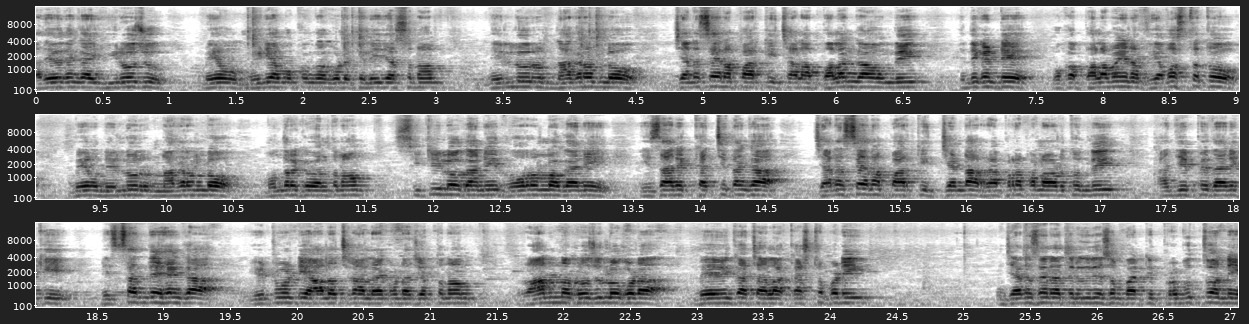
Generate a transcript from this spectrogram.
అదేవిధంగా ఈరోజు మేము మీడియా ముఖంగా కూడా తెలియజేస్తున్నాం. నెల్లూరు నగరంలో జనసేన పార్టీ చాలా బలంగా ఉంది. ఎందుకంటే ఒక బలమైన వ్యవస్థతో మేము నెల్లూరు నగరంలో ముందరకు వెళ్తున్నాం. సిటీలో కానీ రూరల్లో కానీ ఈసారి ఖచ్చితంగా జనసేన పార్టీ జెండా రెపరెపలాడుతుంది అని చెప్పేదానికి నిస్సందేహంగా ఎటువంటి ఆలోచన లేకుండా చెప్తున్నాం. రానున్న రోజుల్లో కూడా మేము ఇంకా చాలా కష్టపడి జనసేన తెలుగుదేశం పార్టీ ప్రభుత్వాన్ని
